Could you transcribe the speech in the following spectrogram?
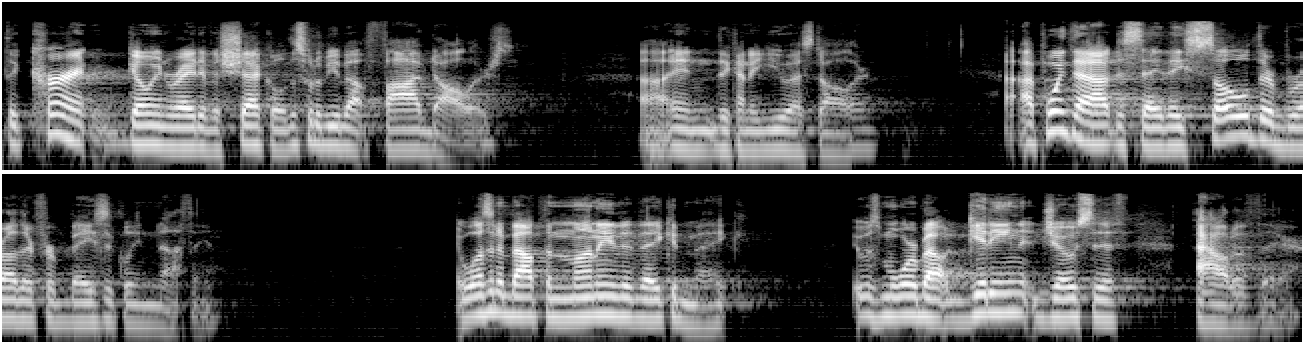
the current going rate of a shekel, this would be about $5 uh, in the kind of US dollar. I point that out to say they sold their brother for basically nothing. It wasn't about the money that they could make, it was more about getting Joseph out of there.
